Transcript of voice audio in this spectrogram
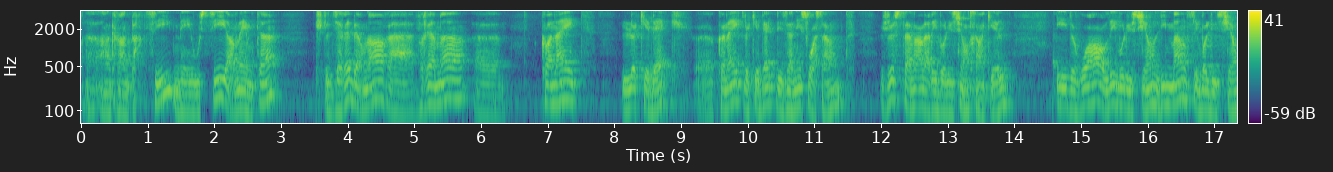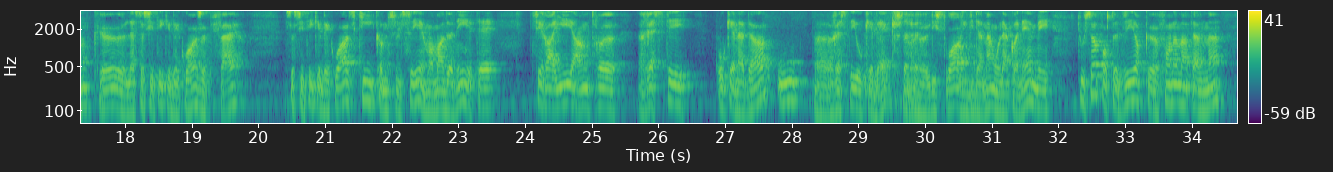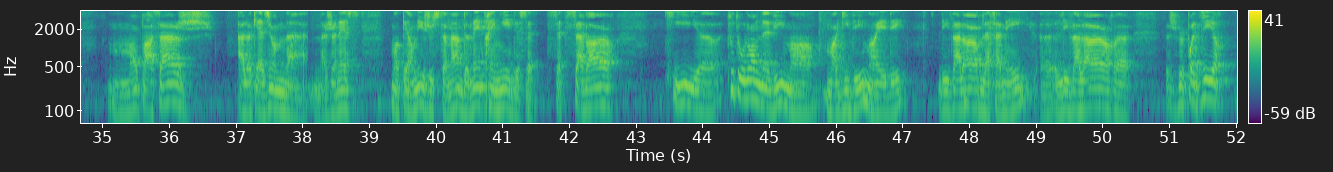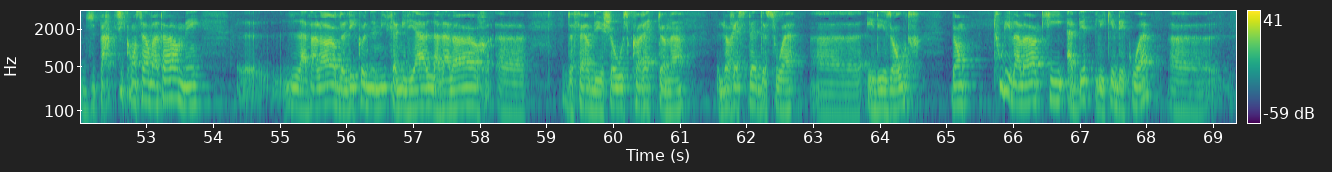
euh, en grande partie, mais aussi, en même temps, je te dirais, Bernard, à vraiment euh, connaître le Québec, connaître le Québec des années 60, juste avant la Révolution tranquille, et de voir l'évolution, l'immense évolution que la société québécoise a pu faire. Société québécoise qui, comme tu le sais, à un moment donné, était tiraillé entre rester au Canada ou euh, rester au Québec. Euh, l'histoire, évidemment, on la connaît, mais tout ça pour te dire que fondamentalement, mon passage à l'occasion de ma, jeunesse m'a permis justement de m'imprégner de cette, saveur qui, euh, tout au long de ma vie, m'a guidé, m'a aidé. Les valeurs de la famille, les valeurs, je veux pas dire du Parti conservateur, mais la valeur de l'économie familiale, la valeur euh, de faire des choses correctement, le respect de soi euh, et des autres. Donc, toutes les valeurs qui habitent les Québécois,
